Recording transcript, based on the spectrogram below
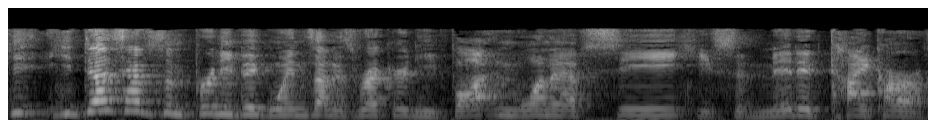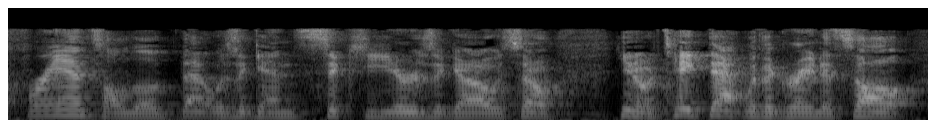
he, he does have some pretty big wins on his record. He fought in ONE FC. He submitted Kai Kara France, although that was again six years ago. So, you know, take that with a grain of salt.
